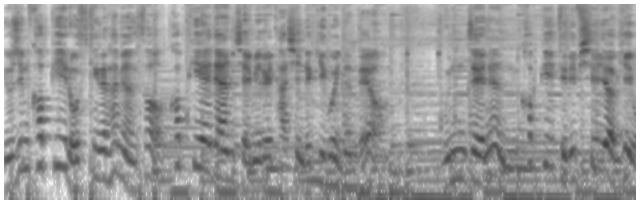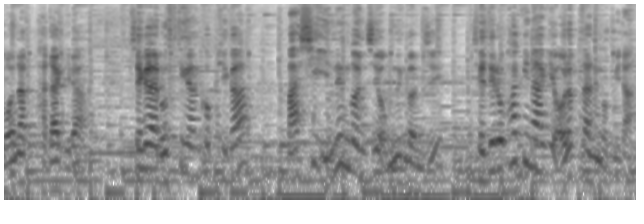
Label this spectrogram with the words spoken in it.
요즘 커피 로스팅을 하면서 커피에 대한 재미를 다시 느끼고 있는데요. 문제는 커피 드립 실력이 워낙 바닥이라 제가 로스팅한 커피가 맛이 있는 건지 없는 건지 제대로 확인하기 어렵다는 겁니다.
